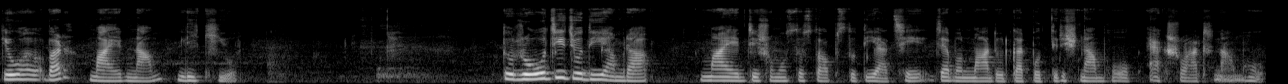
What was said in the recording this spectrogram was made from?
কেউ আবার মায়ের নাম লিখিও। তো রোজই যদি আমরা মায়ের যে সমস্ত স্তবস্তুতি আছে, যেমন মা দুর্গার বত্রিশ নাম হোক, একশো আট নাম হোক,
